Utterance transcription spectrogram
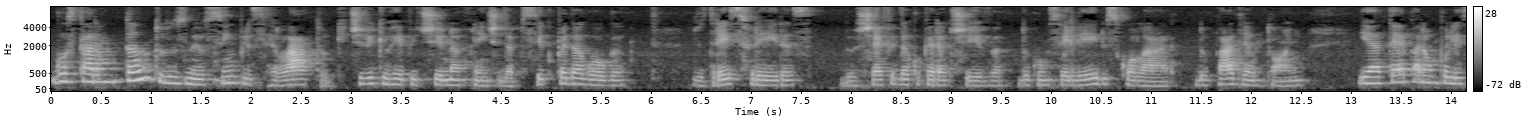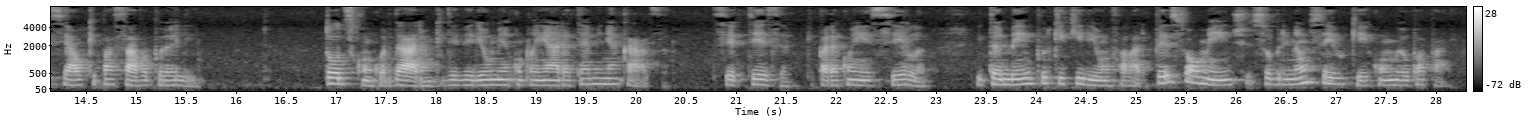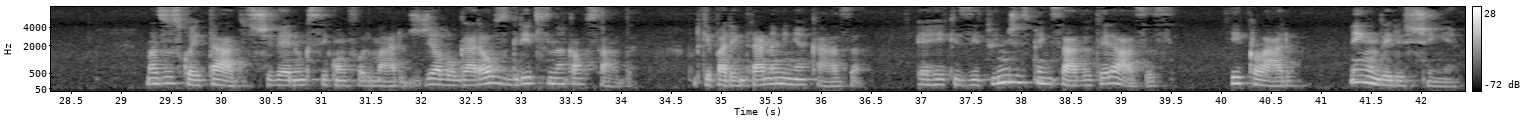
Gostaram tanto dos meus simples relatos que tive que o repetir na frente da psicopedagoga, de três freiras, do chefe da cooperativa, do conselheiro escolar, do padre Antônio e até para um policial que passava por ali. Todos concordaram que deveriam me acompanhar até minha casa. Certeza que para conhecê-la e também porque queriam falar pessoalmente sobre não sei o que com o meu papai. Mas os coitados tiveram que se conformar de dialogar aos gritos na calçada, porque para entrar na minha casa é requisito indispensável ter asas. E claro, nenhum deles tinha.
